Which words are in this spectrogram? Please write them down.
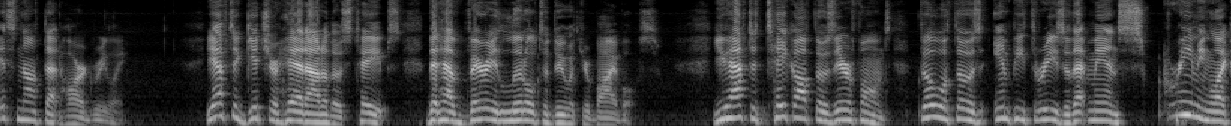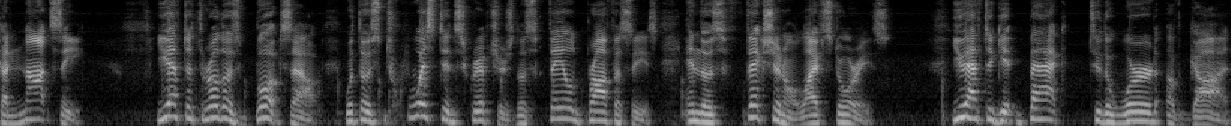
it's not that hard, really. You have to get your head out of those tapes that have very little to do with your Bibles. You have to take off those earphones, fill with those MP3s of that man screaming like a Nazi. You have to throw those books out with those twisted scriptures, those failed prophecies, and those fictional life stories. You have to get back to the Word of God.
